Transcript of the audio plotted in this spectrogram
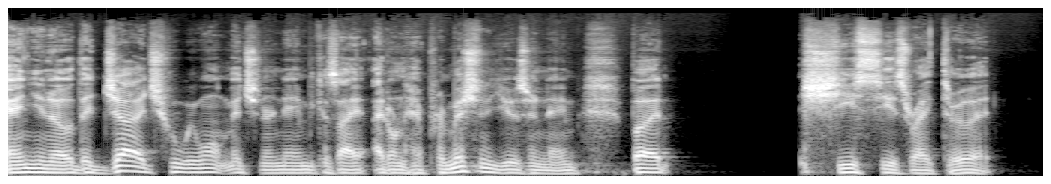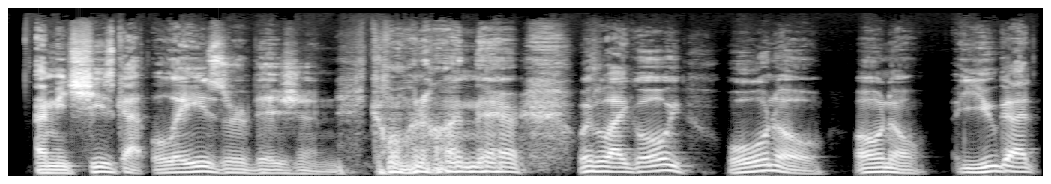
And, you know, the judge, who we won't mention her name because I, I don't have permission to use her name, but she sees right through it. I mean, she's got laser vision going on there with like, oh, oh no, oh no. You got,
